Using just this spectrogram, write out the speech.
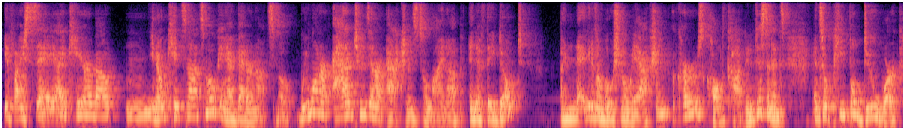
If I say I care about, mm, you know, kids not smoking, I better not smoke. We want our attitudes and our actions to line up. And if they don't, a negative emotional reaction occurs called cognitive dissonance. And so people do work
